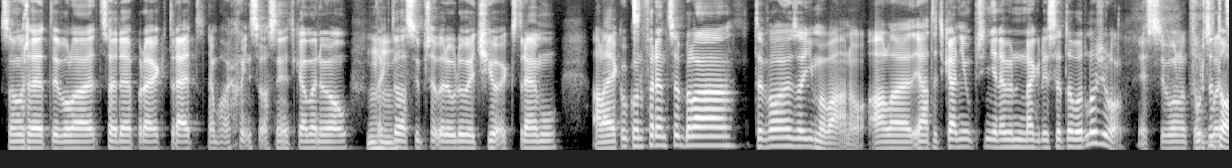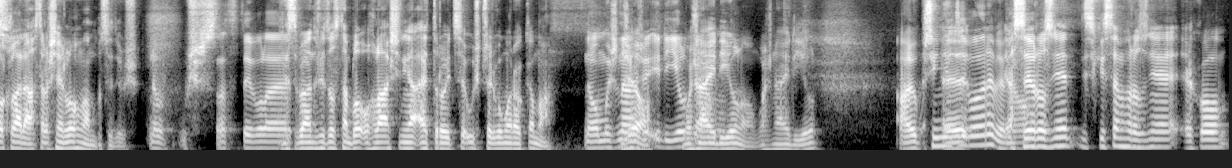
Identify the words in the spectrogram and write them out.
Samozřejmě ty vole CD Projekt Red, nebo jak oni se vlastně teďka jmenujou, mm-hmm. tak Mhm. to asi převedou do většího extrému. Ale jako konference byla ty vole zajímavá, no. Ale já teďka ani upřímně nevím, na kdy se to odložilo. Jestli ono to Furt se vůbec... to okládá, strašně dlouho mám pocit už. No, už snad ty vole... Já si pamatuju, že to snad bylo ohlášené na E3 už před dvěma rokama. No, možná, že, že, jo? i díl. Možná kámo. i díl, no, možná i díl. Ale upřímně ty Eh, vole nevím. Já no. si hrozně, vždycky jsem hrozně, jako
